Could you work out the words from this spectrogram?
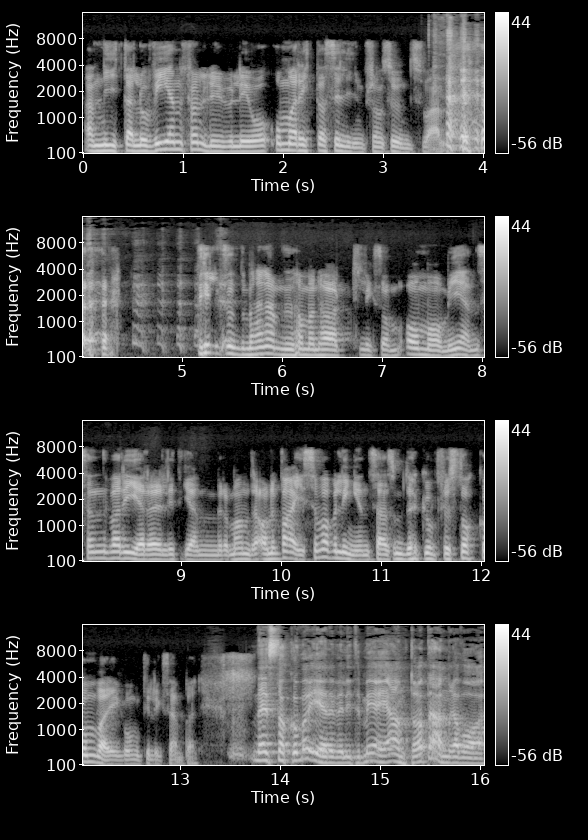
Anita Lovén från Luleå och Marita Selin från Sundsvall. det är liksom, de här namnen har man hört liksom om och om igen. Sen varierar det lite grann med de andra. Arne Weise var väl ingen så som dök upp för Stockholm varje gång till exempel. Nej, Stockholm varierade väl lite mer. Jag antar att det andra var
